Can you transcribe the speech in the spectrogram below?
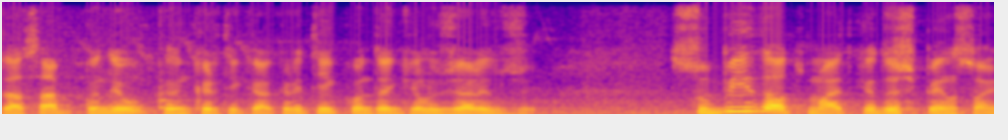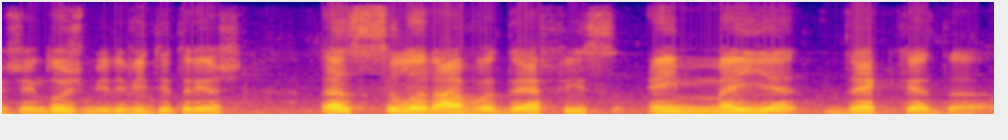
Já sabe, quando eu quando criticar, critico, quando tenho que elogiar, elogio. Subida automática das pensões em 2023 acelerava déficit em meia década.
